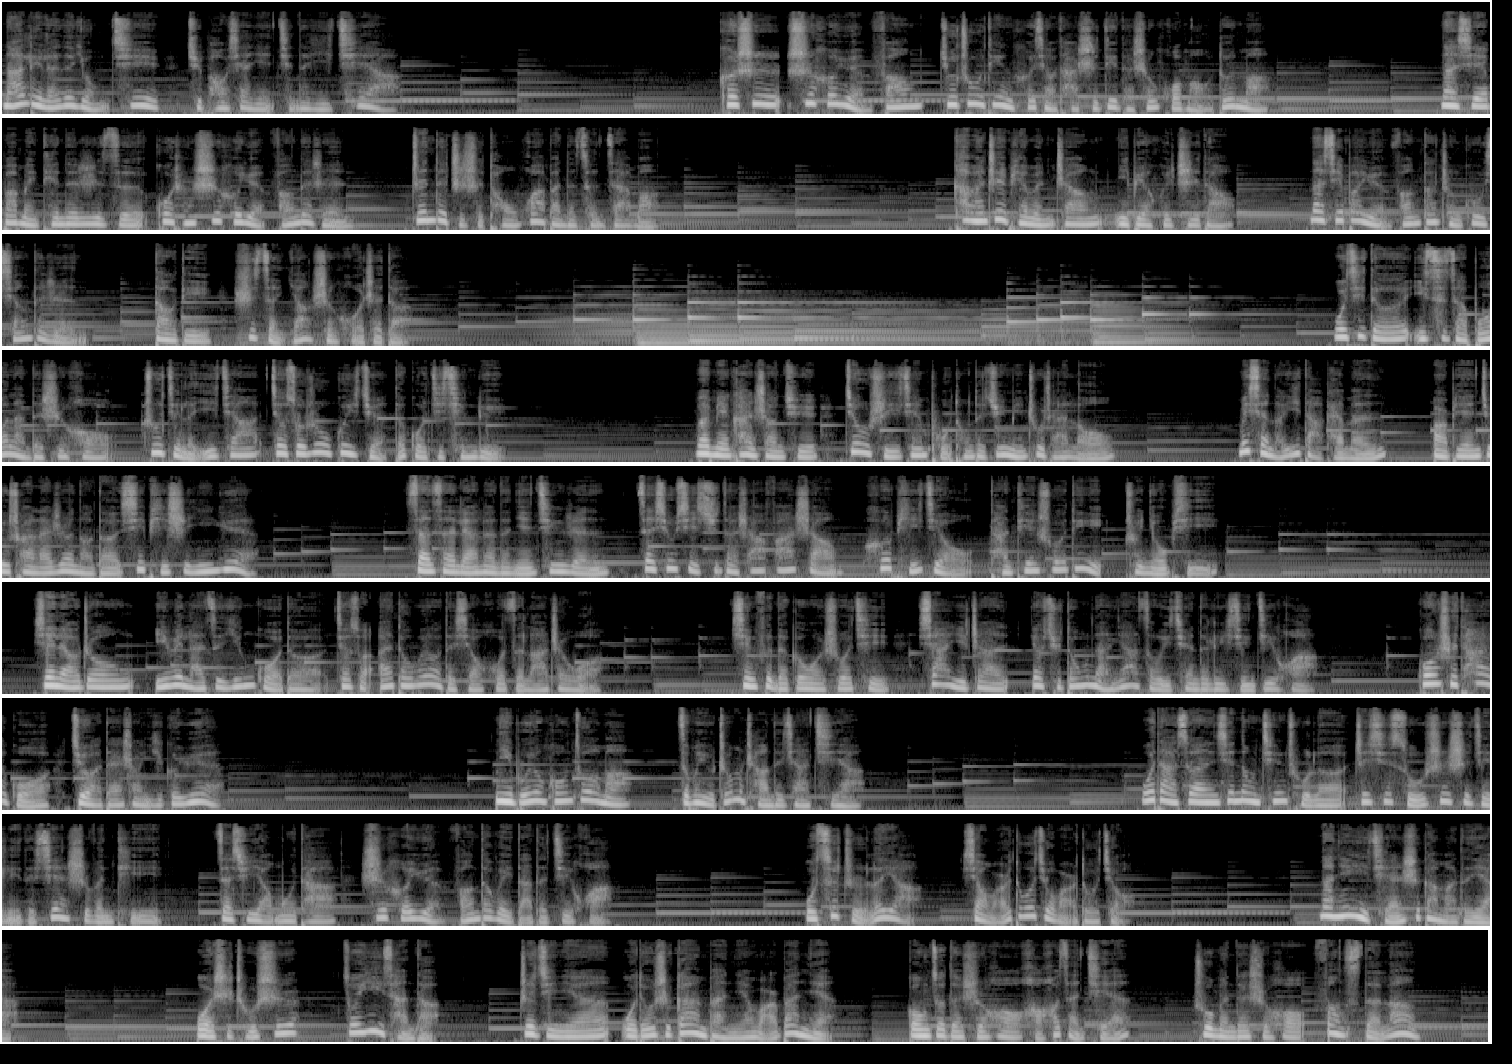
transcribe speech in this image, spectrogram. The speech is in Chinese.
哪里来的勇气去抛下眼前的一切啊？”可是诗和远方就注定和脚踏实地的生活矛盾吗？那些把每天的日子过成诗和远方的人，真的只是童话般的存在吗？看完这篇文章，你便会知道，那些把远方当成故乡的人，到底是怎样生活着的。我记得一次在波兰的时候，住进了一家叫做“肉桂卷”的国际青旅。外面看上去就是一间普通的居民住宅楼，没想到一打开门，耳边就传来热闹的嬉皮士音乐。三三两两的年轻人在休息区的沙发上喝啤酒、谈天说地、吹牛皮。闲聊中，一位来自英国的叫做艾德威尔的小伙子拉着我，兴奋地跟我说起下一站要去东南亚走一圈的旅行计划，光是泰国就要待上一个月。你不用工作吗？怎么有这么长的假期啊？我打算先弄清楚了这些俗世世界里的现实问题，再去仰慕他诗和远方的伟大的计划。我辞职了呀，想玩多久玩多久。那你以前是干嘛的呀？我是厨师，做意餐的。这几年我都是干半年玩半年，工作的时候好好攒钱，出门的时候放肆的浪，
